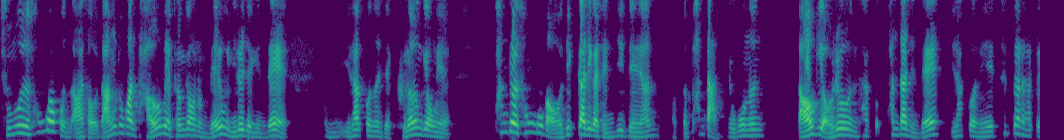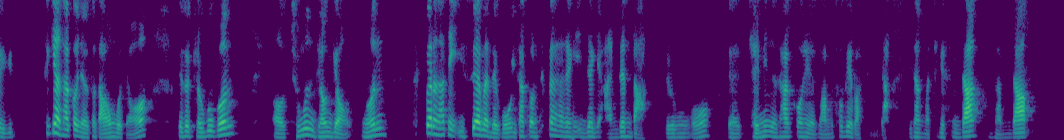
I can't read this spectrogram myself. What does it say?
주문을 선고하고 나서 낭독한 다음에 변경하는 매우 이례적인데 음, 이 사건은 이제 그런 경우에 판결 선고가 어디까지가 된지에 대한 어떤 판단 요거는 나오기 어려운 사건, 판단인데 이 사건이 특별한 사건이 특이한 사건이어서 나온 거죠. 그래서 결국은 어, 주문 변경은 특별한 사정이 있어야만 되고 이 사건은 특별한 사정이 인정이 안 된다. 이런 거 네, 재미있는 사건이어서 한번 소개해봤습니다. 이상 마치겠습니다. 감사합니다.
